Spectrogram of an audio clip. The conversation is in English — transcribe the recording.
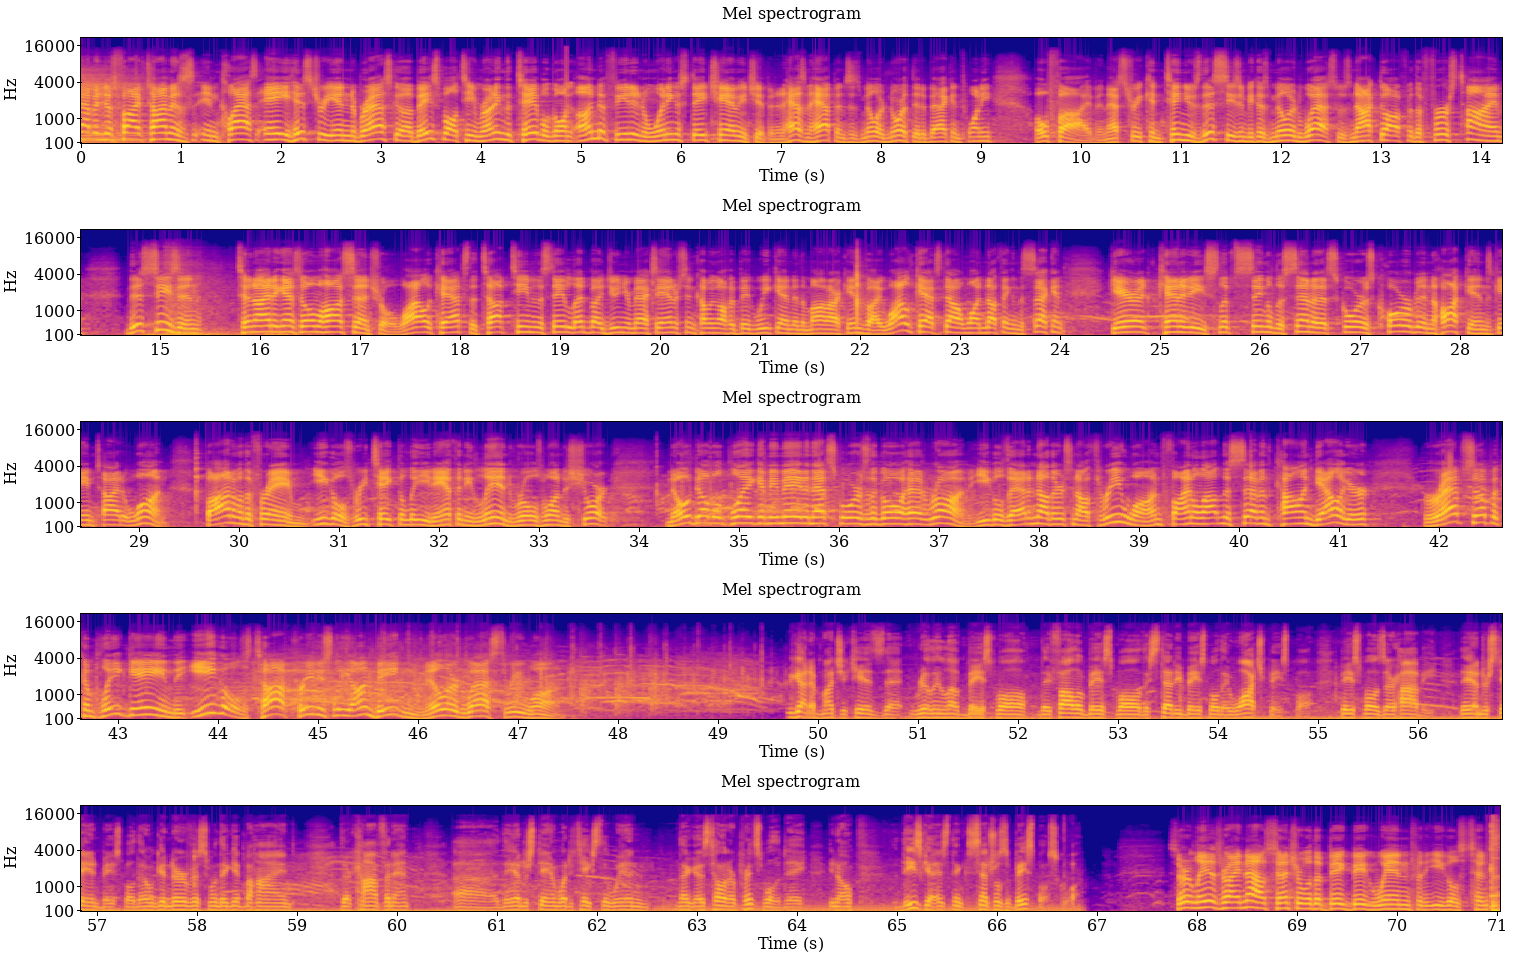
happened just five times in Class A history in Nebraska. A baseball team running the table, going undefeated and winning a state championship. And it hasn't happened since Millard North did it back in 2005. And that streak continues this season because Millard West was knocked off for the first time this season tonight against Omaha Central. Wildcats, the top team in the state, led by junior Max Anderson, coming off a big weekend in the Monarch Invite. Wildcats down 1 0 in the second. Garrett Kennedy slips single to center that scores Corbin Hawkins. Game tied at one. Bottom of the frame, Eagles retake the lead. Anthony Lind rolls one to short. No double play can be made, and that scores the go-ahead run. Eagles add another. It's now 3-1. Final out in the seventh. Colin Gallagher wraps up a complete game. The Eagles top previously unbeaten. Millard West 3-1 we got a bunch of kids that really love baseball. They follow baseball, they study baseball, they watch baseball. Baseball is their hobby. They understand baseball. They don't get nervous when they get behind. They're confident. Uh, they understand what it takes to win. Like I was telling our principal today, you know, these guys think Central's a baseball school. Certainly is right now. Central with a big, big win for the Eagles tonight.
